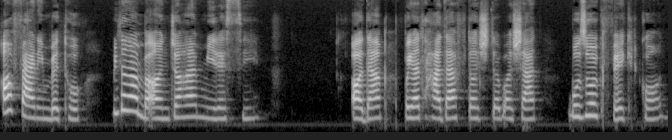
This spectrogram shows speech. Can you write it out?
آفرین به تو می‌دانم به آنجا هم می‌رسی آدم باید هدف داشته باشد بزرگ فکر کن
